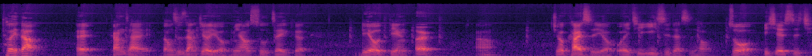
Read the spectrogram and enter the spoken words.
退到哎，刚才董事长就有描述这个六点二啊，就开始有危机意识的时候，做一些事情，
